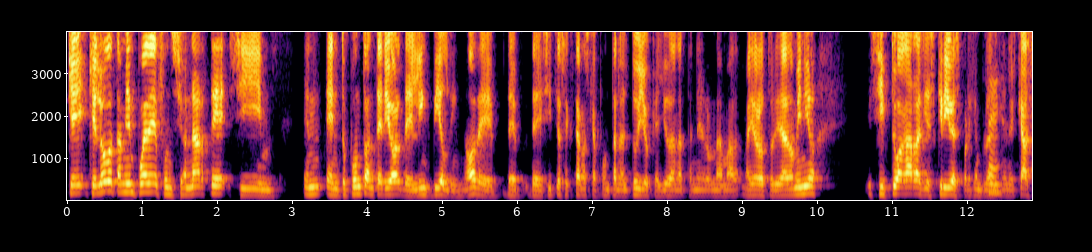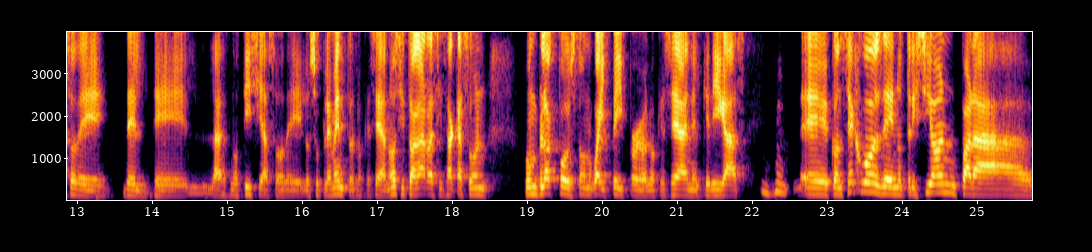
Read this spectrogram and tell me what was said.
que, que luego también puede funcionarte si en, en, tu punto anterior de link building, ¿no? De, de, sitios externos que apuntan al tuyo, que ayudan a tener una mayor autoridad de dominio. Si tú agarras y escribes, por ejemplo, en, el caso de, de, las noticias o de los suplementos, lo que sea, ¿no? Si tú agarras y sacas un, un blog post o un white paper o lo que sea en el que digas eh, consejos de nutrición para,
